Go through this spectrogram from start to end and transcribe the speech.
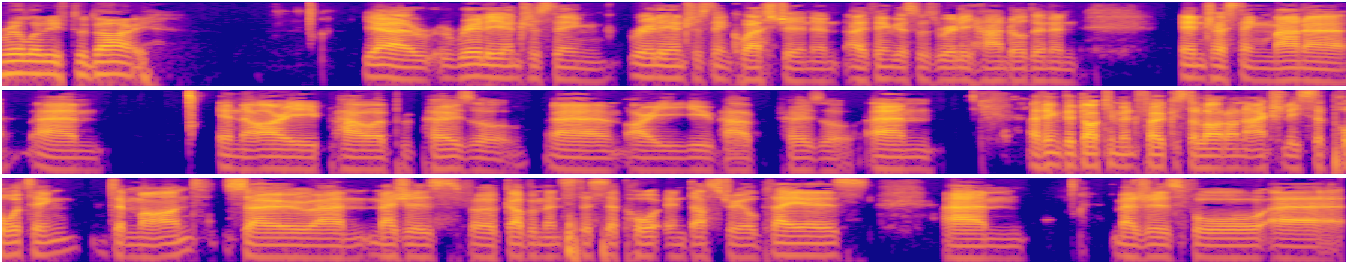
relative to today? Yeah, really interesting, really interesting question, and I think this was really handled in an interesting manner um, in the RE Power proposal, um, REU Power proposal. Um, I think the document focused a lot on actually supporting demand, so um, measures for governments to support industrial players, um, measures for uh,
